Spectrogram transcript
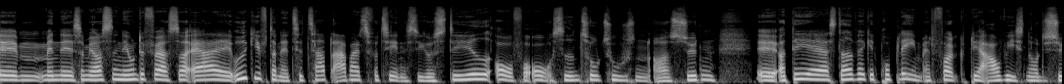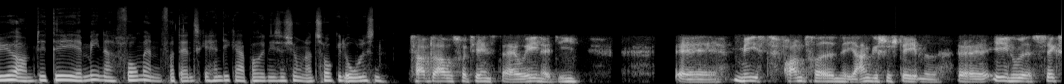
Øhm, men øh, som jeg også nævnte før, så er øh, udgifterne til tabt arbejdsfortjeneste jo steget år for år siden 2017. Øh, og det er stadigvæk et problem, at folk bliver afvist, når de søger om det. Det mener formanden for Danske Handicaporganisationer, Torgild Olesen. Tabt arbejdsfortjeneste er jo en af de øh, mest fremtrædende i ankesystemet. Øh, en ud af seks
